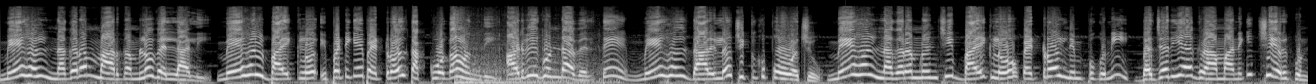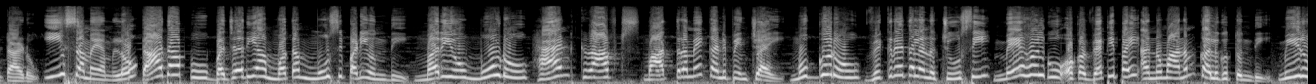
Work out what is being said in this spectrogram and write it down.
మేహుల్ నగరం మార్గంలో వెళ్ళాలి. మేహుల్ బైక్లో ఇప్పటికే పెట్రోల్ తక్కువగా ఉంది. అడవి గుండా వెళ్తే మేహుల్ దారిలో చిక్కుకుపోవచ్చు. మేహుల్ నగరం నుంచి బైక్లో పెట్రోల్ నింపుకుని బజరియా గ్రామానికి చేరుకుంటాడు. ఈ సమయంలో దాదాపు బజరియా మొత్తం మూసిపడి ఉంది. మరియు మూడు హ్యాండ్ క్రాఫ్ట్స్ మాత్రమే కనిపించాయి. ముగ్గురు విక్రేతలను చూసి మేహుల్కు ఒక వ్యక్తిపై అనుమానం కలుగుతుంది. మీరు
